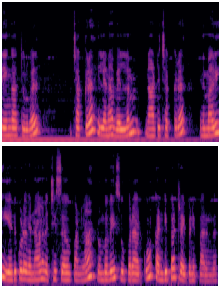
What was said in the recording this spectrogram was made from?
தேங்காய் துருவல் சர்க்கரை இல்லைனா வெல்லம் நாட்டு சக்கரை இந்த மாதிரி எது கூட வேணாலும் வச்சு சர்வ் பண்ணலாம். ரொம்பவே சூப்பராக இருக்கும். கண்டிப்பாக ட்ரை பண்ணி பாருங்கள்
